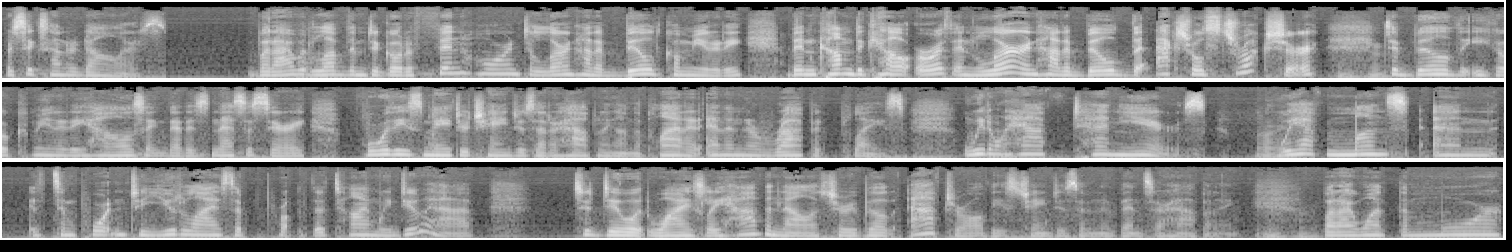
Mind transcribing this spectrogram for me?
for $600. But I would love them to go to Findhorn to learn how to build community, then come to Cal Earth and learn how to build the actual structure mm-hmm. to build the eco community housing that is necessary for these major changes that are happening on the planet and in a rapid place. We don't mm-hmm. have 10 years. We have months, and it's important to utilize the, pro- the time we do have to do it wisely, have the knowledge to rebuild after all these changes and events are happening. Mm-hmm. But I want the more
